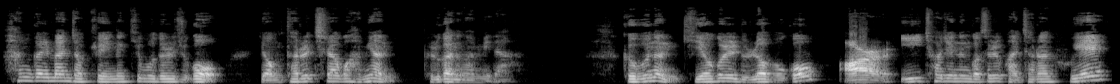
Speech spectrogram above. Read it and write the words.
한글만 적혀 있는 키보드를 주고 영타를 치라고 하면 불가능합니다. 그분은 기억을 눌러보고 R, 이 쳐지는 것을 관찰한 후에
